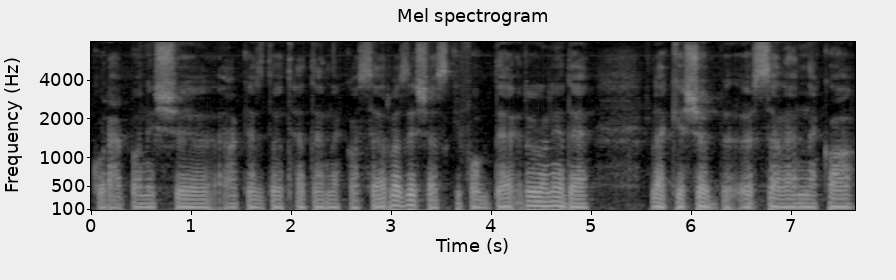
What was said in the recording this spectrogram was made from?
korábban is elkezdődhet ennek a szervezés, ez ki fog derülni, de legkésőbb össze ennek a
